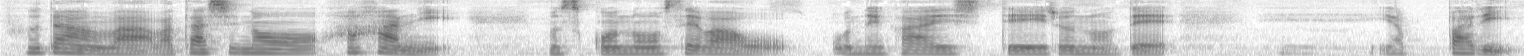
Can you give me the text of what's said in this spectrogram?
普段は私の母に息子のお世話をお願いしているのでやっぱり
